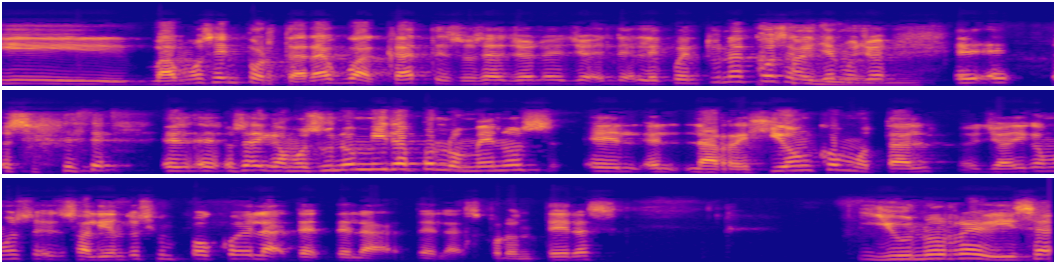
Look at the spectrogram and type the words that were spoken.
y vamos a importar aguacates. O sea, yo le, cuento una cosa, Guillermo. Yo, eh, eh, o sea, digamos, uno mira por lo menos la región como tal, ya digamos, eh, saliéndose un poco de, la, de, la, de las fronteras, y uno revisa,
